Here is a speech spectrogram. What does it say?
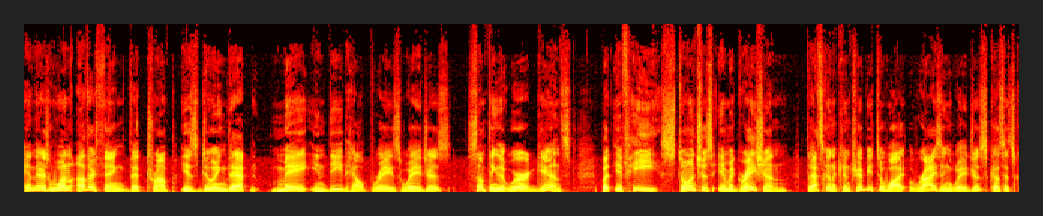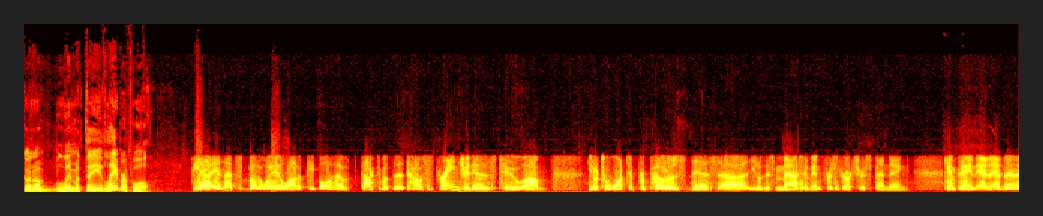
And there's one other thing that Trump is doing that may indeed help raise wages, something that we're against. But if he staunches immigration, that's going to contribute to wi- rising wages because it's going to limit the labor pool. Yeah, and that's by the way, a lot of people have talked about the, how strange it is to, um, you know, to want to propose this, uh, you know, this massive infrastructure spending campaign, and and then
